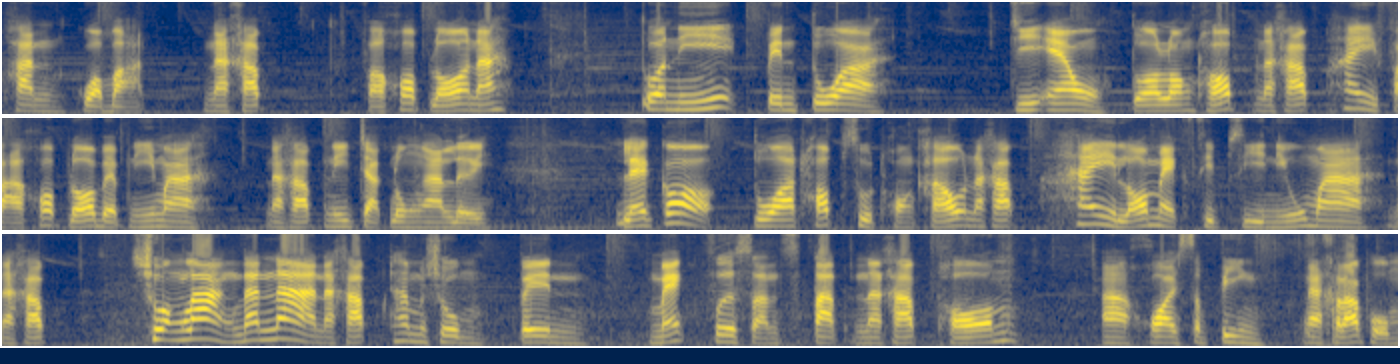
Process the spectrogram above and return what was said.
3,000 กว่าบาทนะครับฝาครอบล้อนะ ตัวนี้เป็นตัว GL ตัวรองท็อปนะครับให้ฝาครอบล้อแบบนี้มานะครับนี่จากโรงงานเลย และก็ตัวท็อปสุดของเขานะครับให้ล้อแม็ก 14 นิ้วมานะครับช่วงล่างด้านหน้านะครับท่านผู้ชมเป็น Mac f e r s o n Stud นะครับพร้อม คอยสปริงนะครับผม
